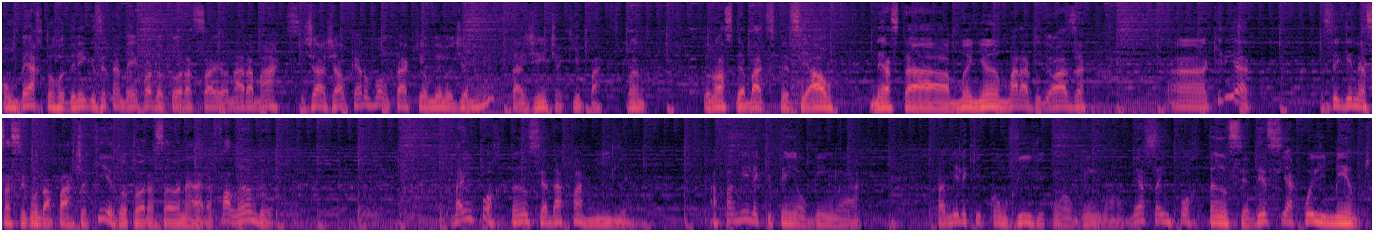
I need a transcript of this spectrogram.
Humberto Rodrigues e também com a doutora Sayonara Marques. Já já eu quero voltar aqui ao Melodia, muita gente aqui participando do nosso debate especial nesta manhã maravilhosa. Ah, queria seguir nessa segunda parte aqui, doutora Sayonara, falando da importância da família. A família que tem alguém lá, família que convive com alguém lá, dessa importância, desse acolhimento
